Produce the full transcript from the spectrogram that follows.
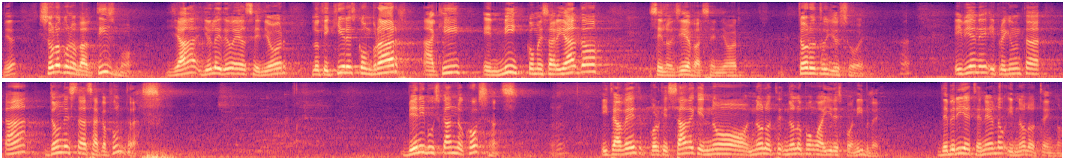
¿Ya? Solo con el bautismo. Ya yo le doy al Señor lo que quieres comprar aquí en mi comisariato, se lo lleva, Señor. Todo tuyo soy. Y viene y pregunta, ah, ¿dónde está sacapuntas? Viene buscando cosas. Y tal vez porque sabe que no, no, lo, no lo pongo ahí disponible. Debería tenerlo y no lo tengo.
